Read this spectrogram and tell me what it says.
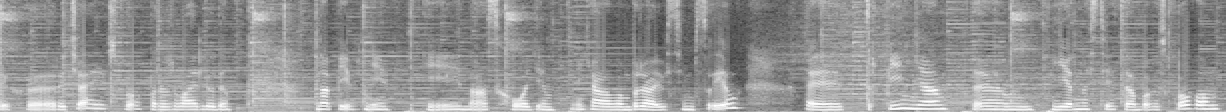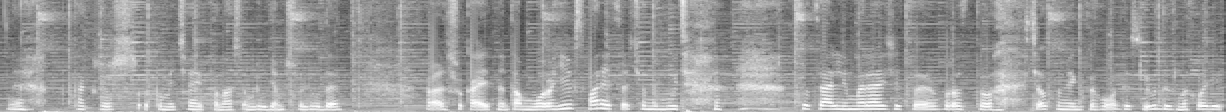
тих речей, що переживають люди на півдні і на сході. Я вам бажаю всім сил, терпіння, е, єдності, це обов'язково. Е, Також помічаю по нашим людям, що люди е, шукають не там ворогів, сваряться що-небудь. Соціальні мережі це просто часом як загодиш, люди знаходять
